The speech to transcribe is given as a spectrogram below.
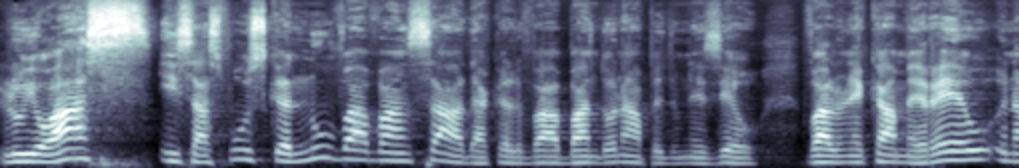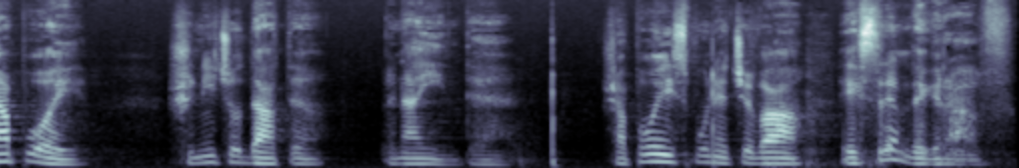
Lui Ioas i s-a spus că nu va avansa dacă îl va abandona pe Dumnezeu, va aluneca mereu înapoi și niciodată înainte. Și apoi îi spune ceva extrem de grav.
